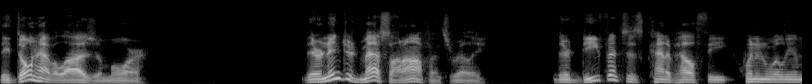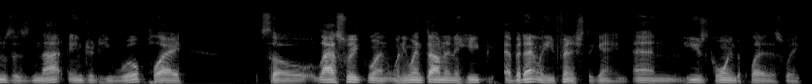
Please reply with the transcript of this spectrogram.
They don't have Elijah Moore. They're an injured mess on offense, really. Their defense is kind of healthy. Quinnen Williams is not injured. He will play. So last week when when he went down in a heap, evidently he finished the game and he's going to play this week.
